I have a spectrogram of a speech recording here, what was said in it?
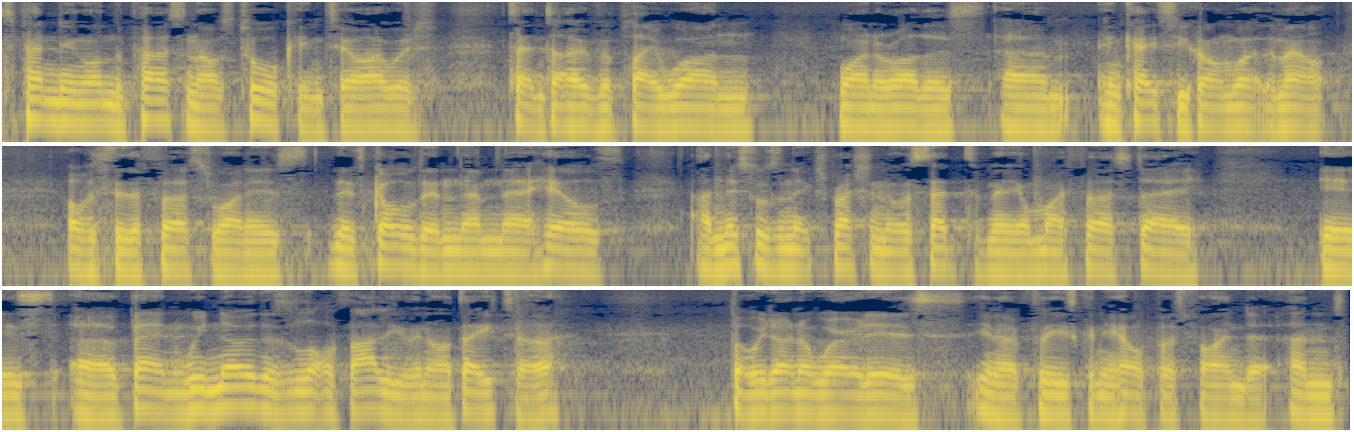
depending on the person I was talking to, I would tend to overplay one one or others. Um, in case you can't work them out obviously the first one is there's gold in them their hills. And this was an expression that was said to me on my first day is uh, ben we know there's a lot of value in our data but we don't know where it is. You know please can you help us find it? And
